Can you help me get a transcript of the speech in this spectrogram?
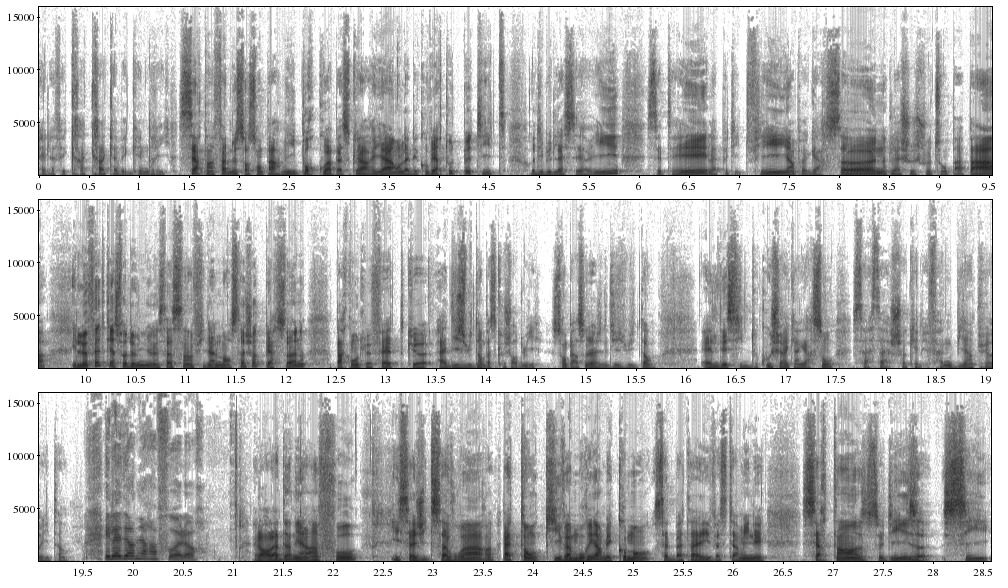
elle a fait crac-crac avec Gendry. Certains fans ne s'en sont pas remis. Pourquoi? Parce que Arya, on l'a découvert toute petite. Au début de la série, c'était la petite fille, un peu garçonne, la chouchou de son papa. Et le fait qu'elle soit devenue un assassin, finalement, ça choque personne. Par contre, le fait qu'à 18 ans, parce qu'aujourd'hui, son personnage de 18 ans, elle décide de coucher avec un garçon, ça, ça a choqué des fans bien puritains. Et la dernière info alors? Alors la dernière info, il s'agit de savoir pas tant qui va mourir, mais comment cette bataille va se terminer. Certains se disent, si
